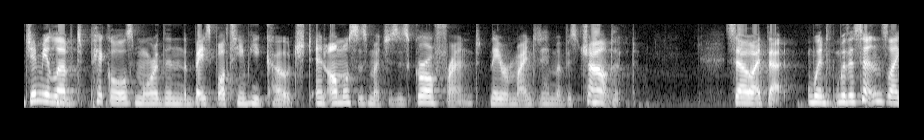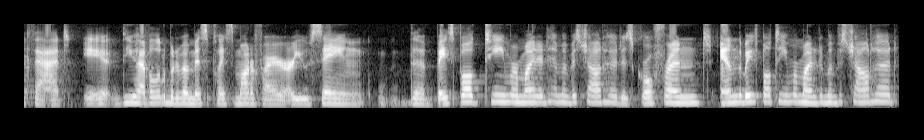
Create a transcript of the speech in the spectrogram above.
Jimmy loved pickles more than the baseball team he coached and almost as much as his girlfriend. They reminded him of his childhood. So at that when with a sentence like that, it, you have a little bit of a misplaced modifier. Are you saying the baseball team reminded him of his childhood, his girlfriend and the baseball team reminded him of his childhood?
